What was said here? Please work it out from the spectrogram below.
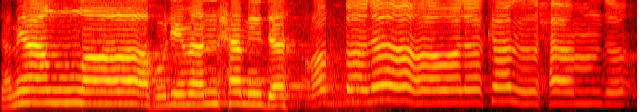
سمع الله لمن حمده. ربنا ولك الحمد.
